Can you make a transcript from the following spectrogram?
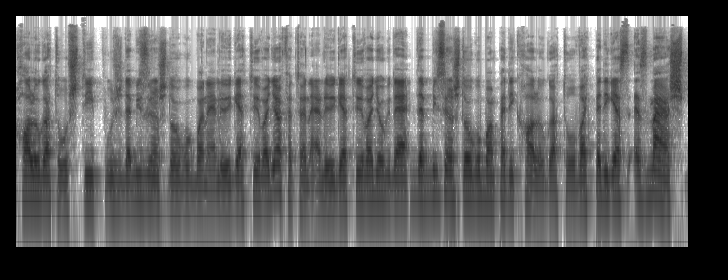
halogatós típus, de bizonyos dolgokban előgető, vagy alapvetően előgető vagyok, de, de bizonyos dolgokban pedig halogató, vagy pedig ez, ez más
